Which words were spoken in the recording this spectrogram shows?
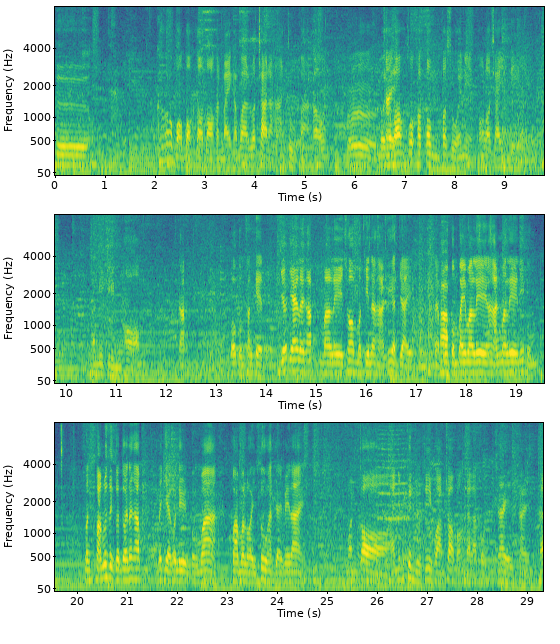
คือเขาก็บอกบอกต่อต่อกันไปครับว่ารสชาติอาหารถูกกว่าเขาอืมโดยเฉใช่พาะพวกข้าวต้มข้าวสวยนี่ของเราใช้อย่างดีมันมีกลิ่นหอม ครับ เพราะผมสังเกตเยอะแยะเลยครับ มาเลชอบมากินอาหารที่หัดใหญ่ แต่พครัอบ ผมไปมาเลอาหารมาเลนี่ผม มันความรู้สึกส่วนตัวนะครับ ไม่เกี่ยวกับคนอื่น ผมว่าความอร่อยสู้หัดใหญ่ไม่ได้ มันก็อันนี้มันขึ้นอยู่ที่ความชอบของแต่ละคน ใช่ใช่แต่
